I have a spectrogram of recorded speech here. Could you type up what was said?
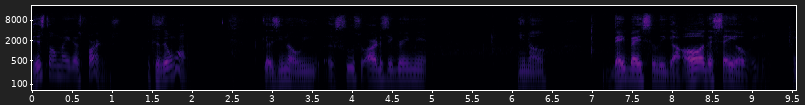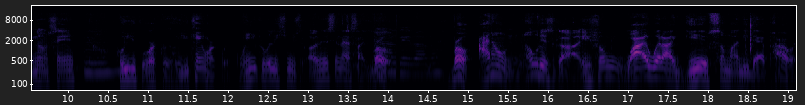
this don't make us partners. Because it won't. Because you know, we exclusive artist agreement, you know, they basically got all the say over you. You know what I'm saying? Mm-hmm. Who you can work with, who you can't work with, when you can release music, all this and that's like, bro, don't need all that. bro, I don't know this guy. You feel me? Why would I give somebody that power?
